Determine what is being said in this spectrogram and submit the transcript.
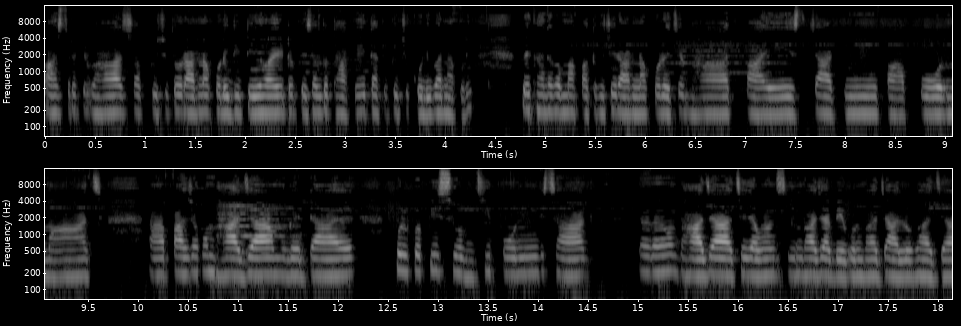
পাঁচ তারিখের ভাত সব কিছু তো রান্না করে দিতেই হয়, এটা স্পেশাল তো থাকেই, তাকে কিছু করি বা না করি। তো এখানে দেখো মা কত কিছু রান্না করেছে, ভাত, পায়েস, চাটনি, পাঁপড়, মাছ পাঁচ রকম ভাজা, মুগের ডাল, ফুলকপি, সবজি, পনির, শাক এরকম ভাজা আছে, যেমন সিম ভাজা, বেগুন ভাজা, আলু ভাজা,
